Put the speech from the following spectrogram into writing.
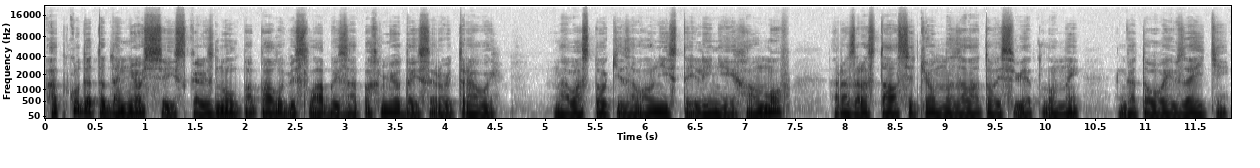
Откуда-то донесся и скользнул по палубе слабый запах меда и сырой травы. На востоке за волнистой линией холмов разрастался темно-золотой свет луны, готовой взойти.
